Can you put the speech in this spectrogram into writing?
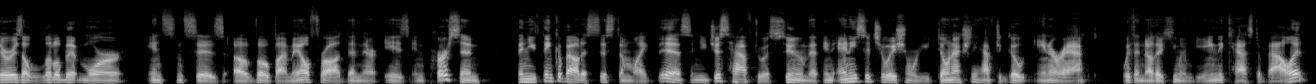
there is a little bit more instances of vote by mail fraud than there is in person, then you think about a system like this and you just have to assume that in any situation where you don't actually have to go interact with another human being to cast a ballot,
